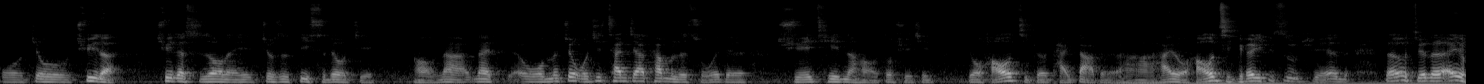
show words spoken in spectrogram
我就去了。去的时候呢，就是第十六节，哦，那那我们就我去参加他们的所谓的学青呐，哈，都学青，有好几个台大的啊，还有好几个艺术学院的，然后觉得哎呦，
